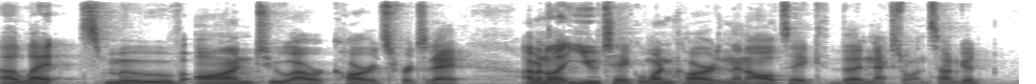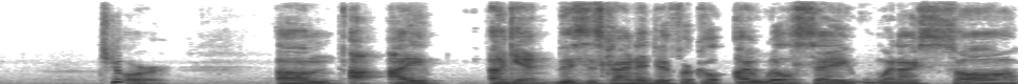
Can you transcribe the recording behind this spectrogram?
Uh, let's move on to our cards for today. I'm going to let you take one card and then I'll take the next one. Sound good? Sure. Um, I, I again, this is kind of difficult. I will say when I saw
